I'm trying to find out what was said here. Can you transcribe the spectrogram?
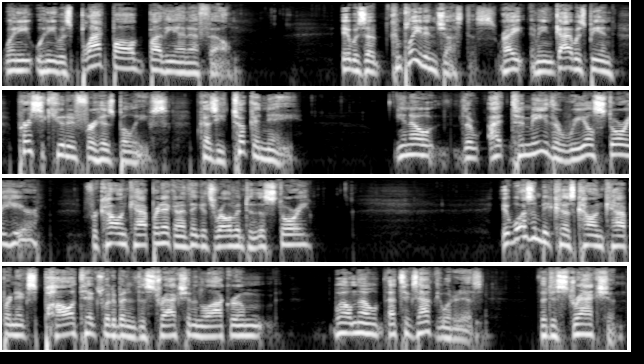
When he when he was blackballed by the NFL, it was a complete injustice, right? I mean, guy was being persecuted for his beliefs because he took a knee. You know, the to me the real story here for Colin Kaepernick, and I think it's relevant to this story. It wasn't because Colin Kaepernick's politics would have been a distraction in the locker room. Well, no, that's exactly what it is. The distraction.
